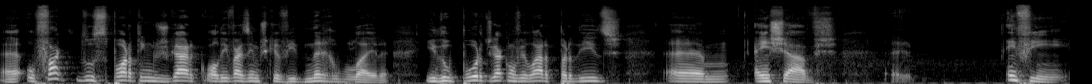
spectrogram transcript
Uh, o facto do Sporting jogar com o Olivais em Moscavide na Reboleira e do Porto jogar com Vilar Perdizes uh, em Chaves, uh, enfim,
